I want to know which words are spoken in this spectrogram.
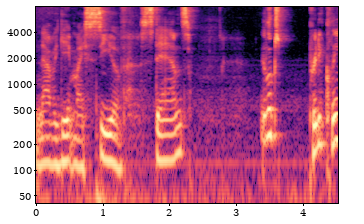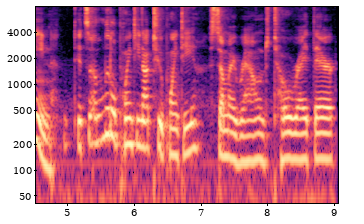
navigate my sea of stands. It looks pretty clean. It's a little pointy, not too pointy. Semi-round toe right there.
